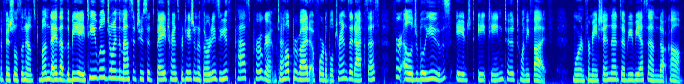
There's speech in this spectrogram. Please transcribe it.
Officials announced Monday that the BAT will join the Massachusetts Bay Transportation Authority's Youth Pass program to help provide affordable transit access for eligible youths aged 18 to 25. More information at WBSM.com.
